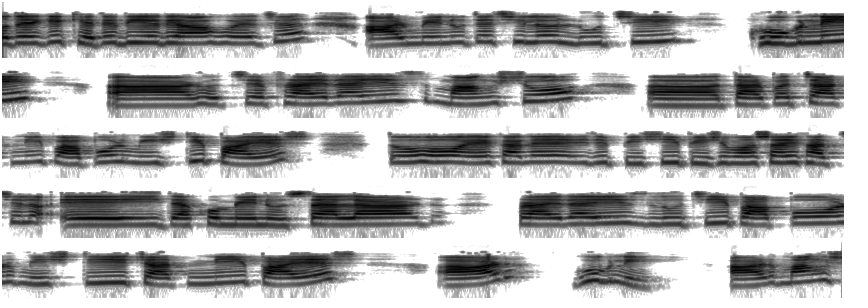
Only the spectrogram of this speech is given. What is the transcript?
ওদেরকে খেতে দিয়ে দেওয়া হয়েছে। আর মেনুতে ছিল লুচি, ঘুগনি, আর হচ্ছে ফ্রাইড রাইস মাংস তারপর চাটনি, পাঁপড়, মিষ্টি, পায়েস। তো এখানে এই যে পিসি, পিসেমশাই খাচ্ছিল, এই দেখো মেনু স্যালাড ফ্রাইড রাইস লুচি, পাঁপড়, মিষ্টি, চাটনি, পায়েস আর ঘুগনি। আর মাংস,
